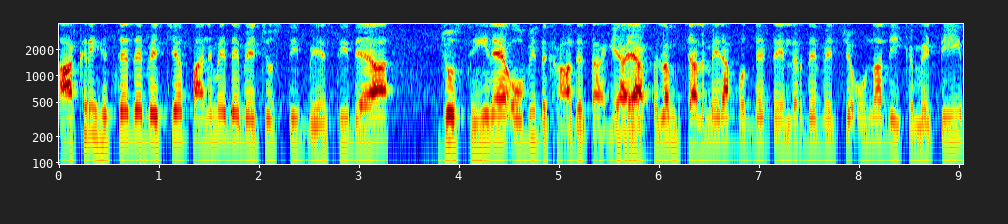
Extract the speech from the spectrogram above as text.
ਆਖਰੀ ਹਿੱਸੇ ਦੇ ਵਿੱਚ, ਪੰਜਵੇਂ ਦੇ ਵਿੱਚ ਉਸ ਦੀ ਬੇਇੱਜ਼ਤੀ ਦਾ ਜੋ ਸੀਨ ਹੈ, ਉਹ ਵੀ ਦਿਖਾ ਦਿੱਤਾ ਗਿਆ ਹੈ ਫਿਲਮ ਚੱਲ ਮੇਰਾ ਪੁੱਤ ਦੇ ਟ੍ਰੇਲਰ ਦੇ ਵਿੱਚ ਉਹਨਾਂ ਦੀ ਕਮੇਟੀ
